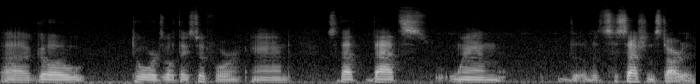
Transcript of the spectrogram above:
uh, go towards what they stood for. And so that that's when the, the secession started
